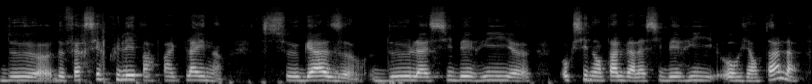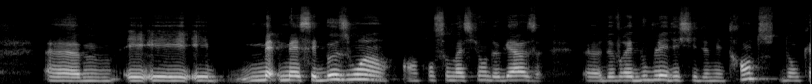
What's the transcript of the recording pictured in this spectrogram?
de, faire circuler par pipeline ce gaz de la Sibérie euh, occidentale vers la Sibérie orientale. Euh, et, mais, mais, ces besoins en consommation de gaz euh, devraient doubler d'ici 2030. Donc,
